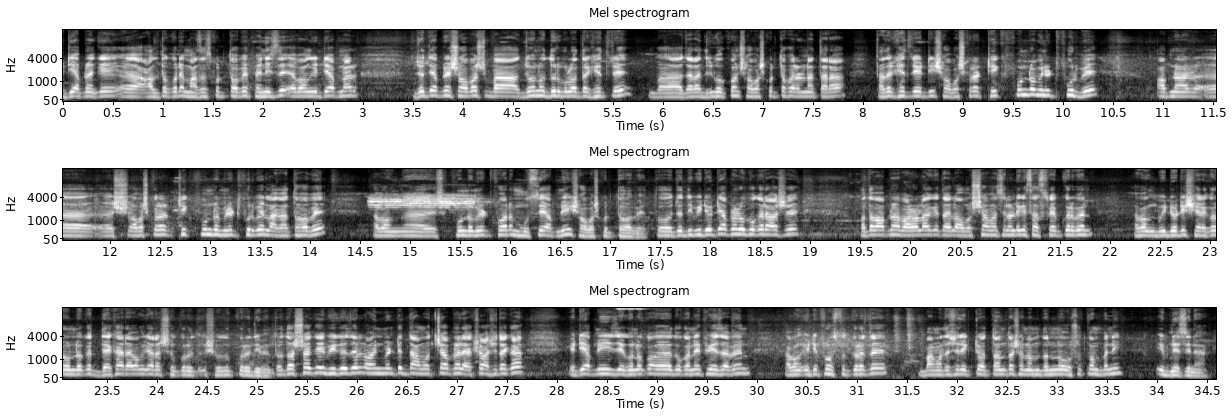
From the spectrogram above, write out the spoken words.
এটি আপনাকে আলতো করে মাসাজ করতে হবে ফেনিসে এবং এটি আপনার যদি আপনি সহবাস বা যৌন দুর্বলতার ক্ষেত্রে বা যারা দীর্ঘক্ষণ সহবাস করতে পারেন না, তারা, তাদের ক্ষেত্রে এটি সহবাস করার ঠিক পনেরো মিনিট পূর্বে আপনার সহবাস করার ঠিক পনেরো মিনিট পূর্বে লাগাতে হবে এবং পনেরো মিনিট পর মুছে আপনি সহবাস করতে হবে। তো যদি ভিডিওটি আপনার উপকারে আসে অথবা আপনার ভালো লাগে, তাহলে অবশ্যই আমার চ্যানেলটিকে সাবস্ক্রাইব করবেন। এবং ভিডিওটি শেয়ার করে অন্যকে দেখার এবং জানার সুযোগ করে- দেবেন। তো দর্শক, এই ভিগোজেল অয়েনমেন্টের দাম হচ্ছে আপনার একশো আশি টাকা। এটি আপনি যে কোনো দোকানে পেয়ে যাবেন এবং এটি প্রস্তুত করেছে বাংলাদেশের একটি অত্যন্ত সুনামধন্য ওষুধ কোম্পানি ইবনেসিনা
